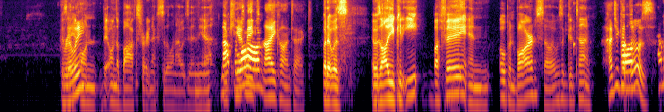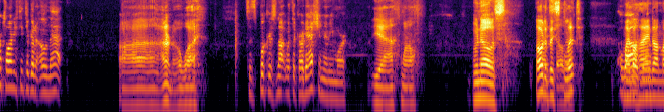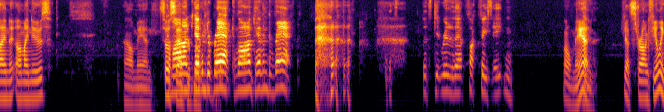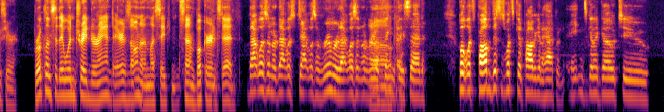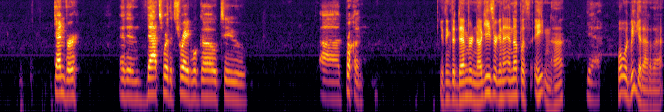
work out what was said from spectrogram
'Cause Really? They own, they own the box right next to the one I was in. Yeah. not you for can't long. make eye contact. But it was it was all you could eat buffet and open bar, so it was a good time. How'd you get Um, those? How much longer do you think they're going to own that? Uh, I don't know why. Since Booker's not with the Kardashian anymore. Yeah, well, who knows? Oh, I did they split? A Am I behind ago. on my on my news? Oh man, so Come sad on, for Kevin Durant. Come on, Kevin Durant. Buck. Let's get rid of that fuckface Ayton. oh man, you got strong feelings here. Brooklyn said they wouldn't trade Durant to Arizona unless they send Booker instead. That wasn't a, that was that was a rumor. That wasn't a real Oh, thing that they said. But what's probably this is what's good, probably going to happen. Ayton's going to go to Denver, and then that's where the trade will go to uh, Brooklyn. You think the Denver Nuggies are going to end up with Ayton, huh? Yeah. What would we get out of that?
